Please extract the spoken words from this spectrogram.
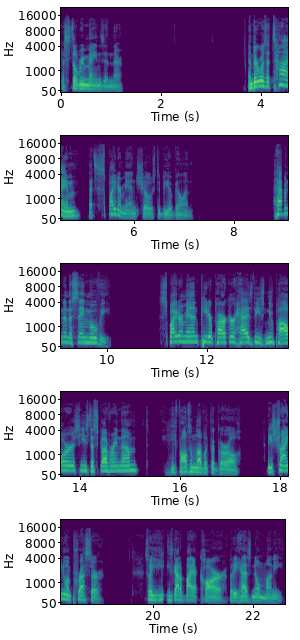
that still remains in there. And there was a time that Spider Man chose to be a villain. It happened in the same movie. Spider Man, Peter Parker, has these new powers. He's discovering them. He falls in love with a girl and he's trying to impress her. So he, he's got to buy a car, but he has no money.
